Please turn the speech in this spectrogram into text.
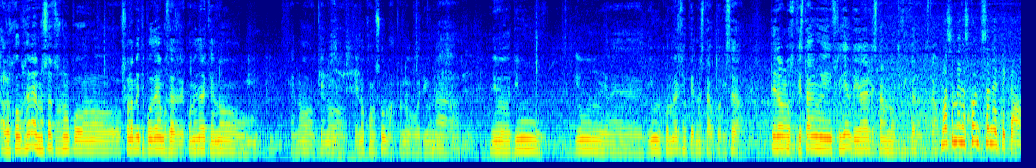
A los consumidores nosotros no, solamente podemos recomendar que no que no que no que no consuman por ejemplo, de una de, un- de un de un, eh, de un comercio que no está autorizado. Pero los que están infringiendo ya le estamos notificando. le Más o menos, ¿cuántos han detectado?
